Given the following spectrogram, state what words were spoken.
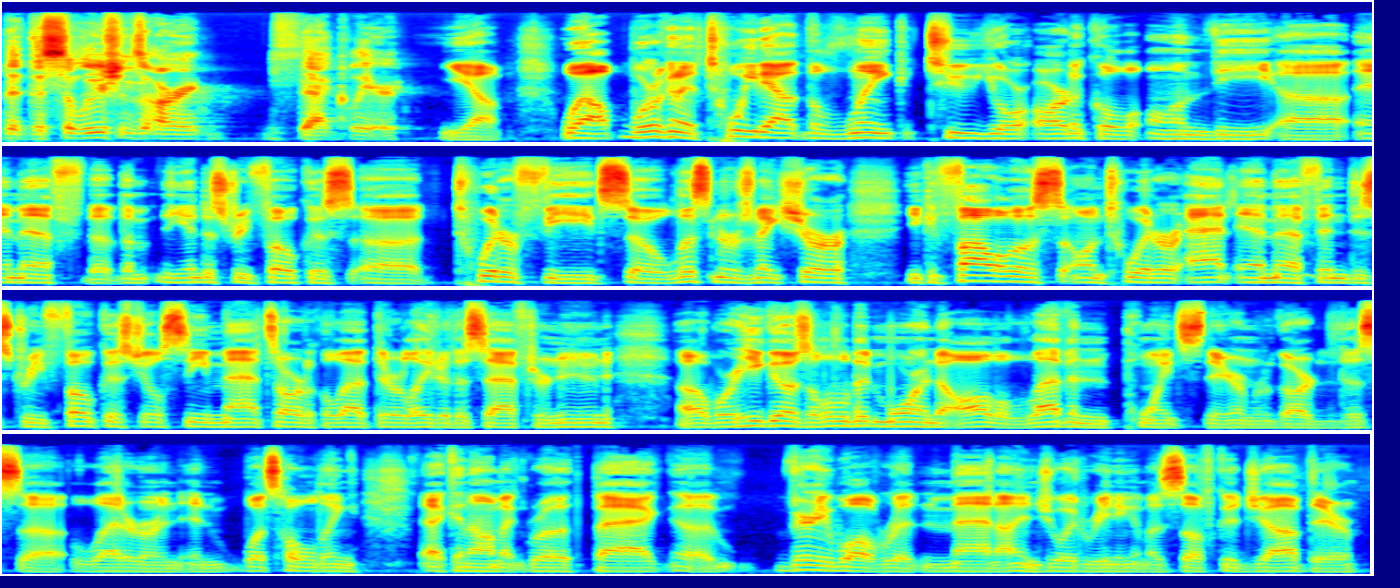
but the solutions aren't that clear. Yeah. Well, we're going to tweet out the link to your article on the uh, MF, the, the, the industry focus uh, Twitter feed. So, listeners, make sure you can follow us on Twitter at MF Industry Focus. You'll see Matt's article out there later this afternoon, uh, where he goes a little bit more into all 11 points there in regard to this uh, letter and, and, what's holding economic growth back. Uh, very well written, Matt. I enjoyed reading it myself. Good job there.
